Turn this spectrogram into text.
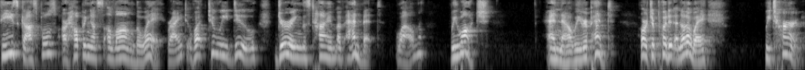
These gospels are helping us along the way, right? What do we do during this time of Advent? Well, we watch. And now we repent. Or to put it another way, we turn.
